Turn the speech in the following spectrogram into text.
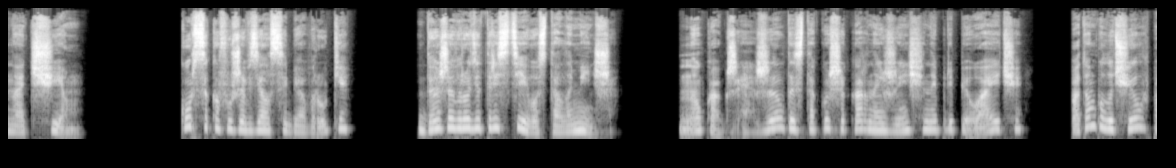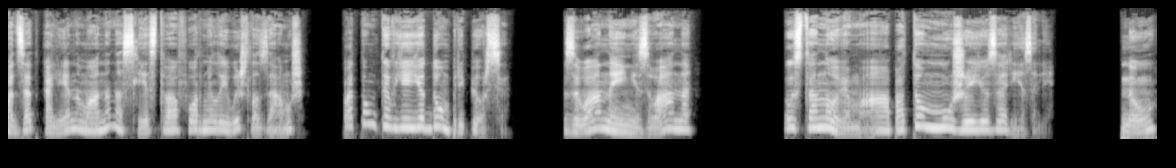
Над чем? Корсаков уже взял себя в руки. Даже вроде трясти его стало меньше. Ну как же, жил ты с такой шикарной женщиной припеваючи, потом получил под зад коленом, а она наследство оформила и вышла замуж, Потом ты в ее дом припёрся. Звано и незвано. Установим, а потом мужа ее зарезали. Ну,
